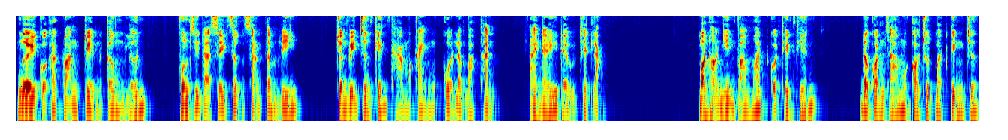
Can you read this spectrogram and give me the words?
Người của các đoàn tuyển công lớn vốn dĩ đã xây dựng sẵn tâm lý, chuẩn bị chứng kiến thảm cảnh của Lâm Bắc Thần, ai nấy đều chết lặng. Bọn họ nhìn vào mắt của Thiến Thiến, đâu còn dám có chút bất kính chứ.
